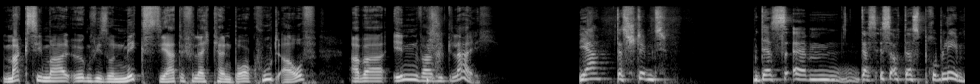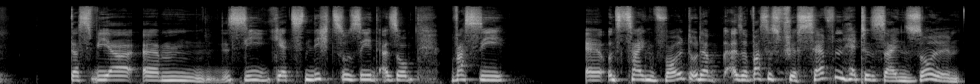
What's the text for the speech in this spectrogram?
maximal irgendwie so ein Mix. Sie hatte vielleicht keinen Borg-Hut auf, aber innen war sie gleich. Ja, das stimmt. Das, ähm, das ist auch das Problem dass wir ähm, sie jetzt nicht so sehen, also was sie äh, uns zeigen wollte oder also was es für Seven hätte sein sollen,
